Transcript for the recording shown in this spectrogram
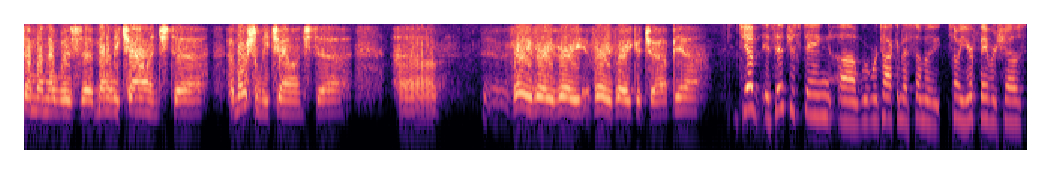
someone that was uh, mentally challenged, uh, emotionally challenged. Very, very, very, very, very good job. Yeah. Jim, it's interesting. Uh, we're, talking about some of the, some of your favorite shows,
